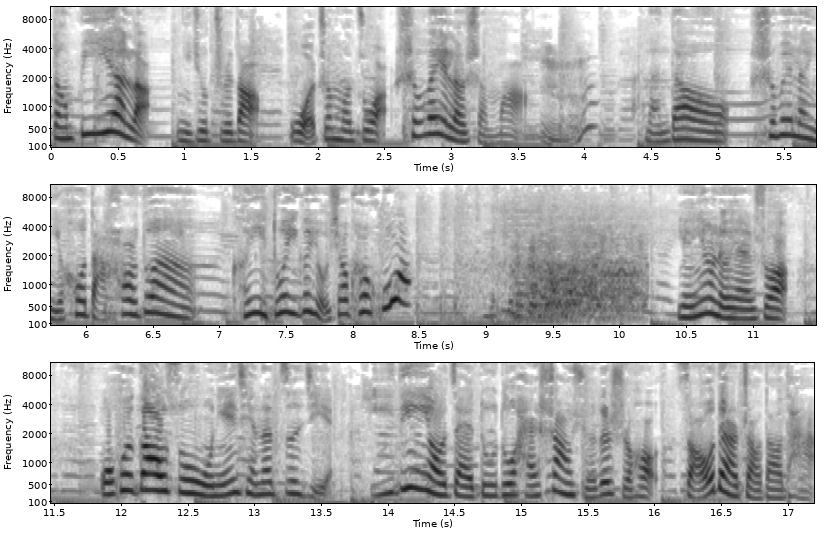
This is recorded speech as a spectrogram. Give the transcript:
等毕业了，你就知道我这么做是为了什么？难道是为了以后打号段可以多一个有效客户？莹莹留言说：“我会告诉五年前的自己，一定要在嘟嘟还上学的时候早点找到他，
